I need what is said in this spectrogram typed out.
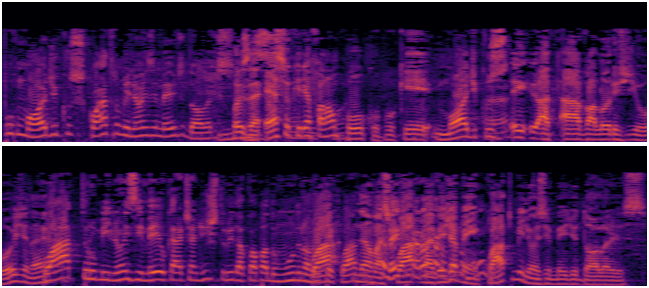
por módicos 4 milhões e meio de dólares. Pois é, essa eu queria falar um pouco, porque módicos eh, a, a valores de hoje, né? 4 milhões e meio, o cara tinha destruído a Copa do Mundo em 94. Quatro- não, mas, melhor mas veja bem, mundo. 4 milhões e meio de dólares.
